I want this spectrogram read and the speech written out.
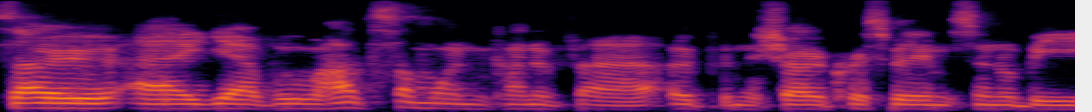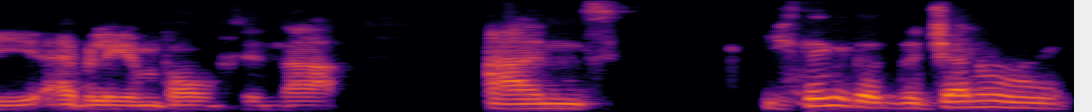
So, uh, yeah, we will have someone kind of uh, open the show. Chris Williamson will be heavily involved in that. And you think that the general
